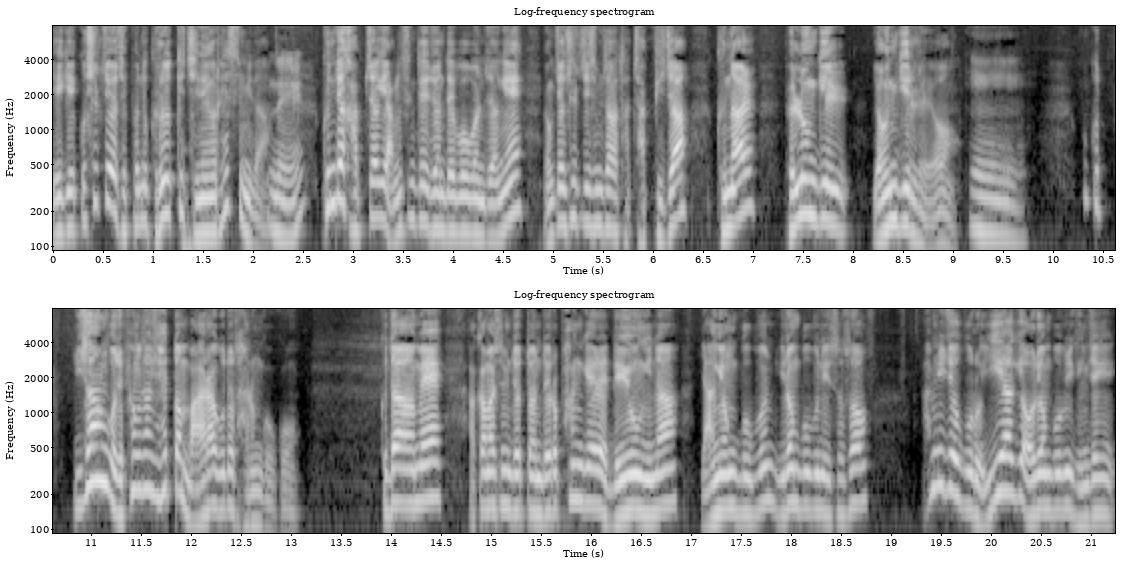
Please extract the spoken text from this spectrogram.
얘기했고 실제로 재판도 그렇게 진행을 했습니다. 네. 근데 갑자기 양승태 전 대법원장의 영장 실질 심사가 다 잡히자 그날 변론길 연기를 해요. 음. 그 이상한 거죠. 평상시 했던 말하고도 다른 거고. 그 다음에 아까 말씀드렸던 대로 판결의 내용이나 양형 부분 이런 부분이 있어서 합리적으로 이해하기 어려운 부분이 굉장히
